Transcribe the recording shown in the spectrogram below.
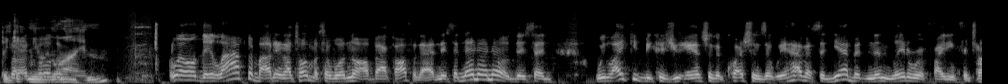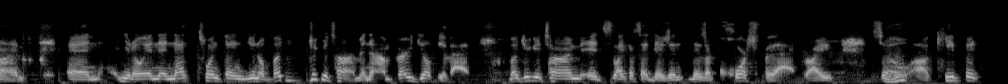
To So get you in them- line. Well, they laughed about it, and I told them, I said, "Well, no, I'll back off of that." And they said, "No, no, no." They said, "We like it because you answer the questions that we have." I said, "Yeah, but then later we're fighting for time, and you know, and then that's one thing, you know, budget your time, and I'm very guilty of that. Budget your time. It's like I said, there's a there's a course for that, right? So uh, keep it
